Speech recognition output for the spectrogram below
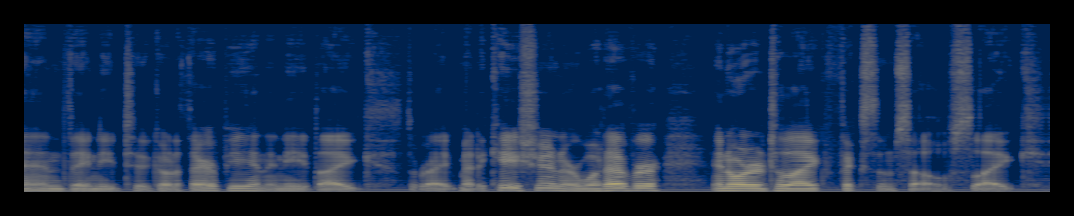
and they need to go to therapy and they need like the right medication or whatever in order to like fix themselves. Like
